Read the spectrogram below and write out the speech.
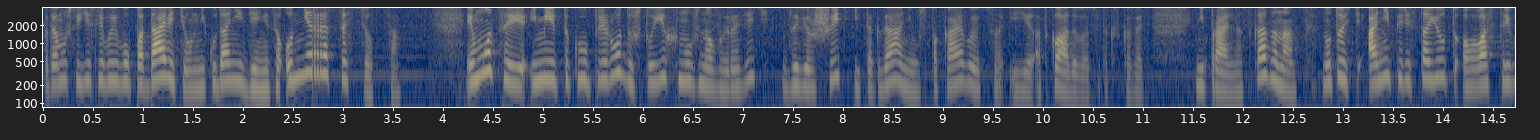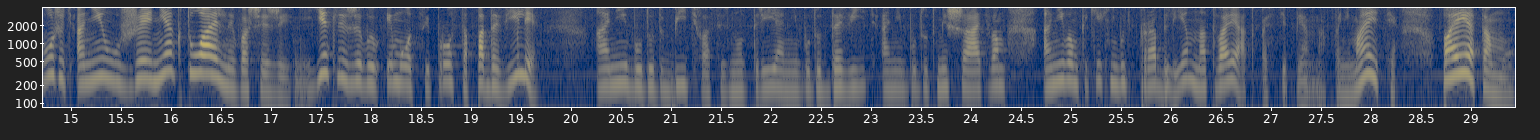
Потому что если вы его подавите, он никуда не денется, он не рассосется. Эмоции имеют такую природу, что их нужно выразить, завершить, и тогда они успокаиваются и откладываются, так сказать. Неправильно сказано. Ну, то есть они перестают вас тревожить, они уже не актуальны в вашей жизни. Если же вы эмоции просто подавили, они будут бить вас изнутри, они будут давить, они будут мешать вам, они вам каких-нибудь проблем натворят постепенно, понимаете? Поэтому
